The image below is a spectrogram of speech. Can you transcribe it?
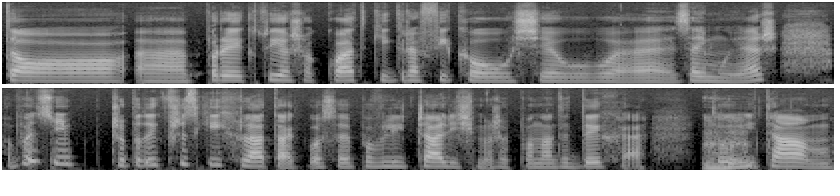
to e, projektujesz okładki, grafiką się e, zajmujesz. A powiedz mi, czy po tych wszystkich latach, bo sobie powliczaliśmy, że ponad dychę, tu Mhm. i tam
